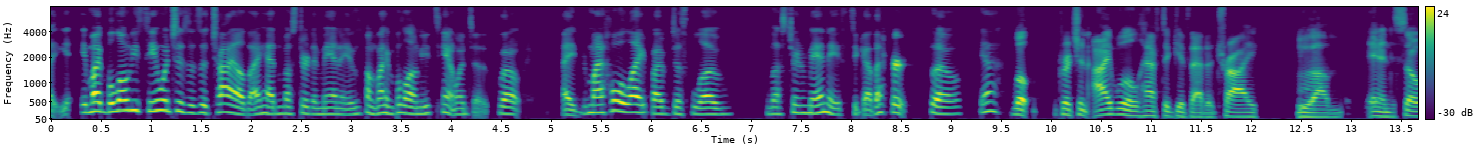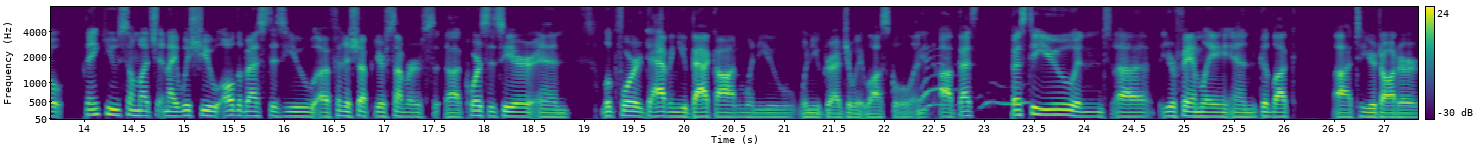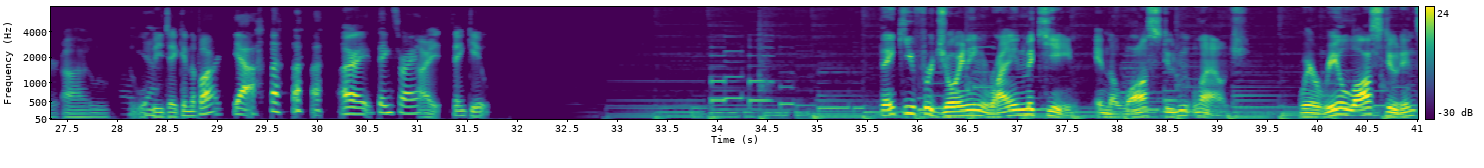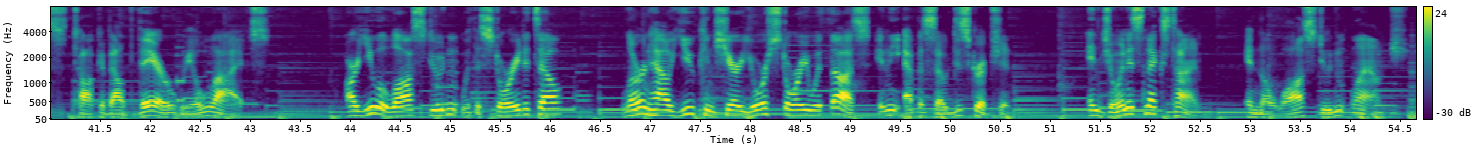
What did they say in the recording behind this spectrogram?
I, in my bologna sandwiches as a child, I had mustard and mayonnaise on my bologna sandwiches. So, I, my whole life, I've just loved mustard and mayonnaise together. So, yeah. Well, Gretchen, I will have to give that a try. Um, and so thank you so much, and I wish you all the best as you uh, finish up your summer uh, courses here, and look forward to having you back on when you when you graduate law school. And uh, best best to you and uh, your family, and good luck uh, to your daughter uh, who oh, will yeah. be taking the bar. Yeah. all right. Thanks, Ryan. All right. Thank you. Thank you for joining Ryan McKeen in the Law Student Lounge, where real law students talk about their real lives. Are you a law student with a story to tell? Learn how you can share your story with us in the episode description. And join us next time in the Law Student Lounge.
